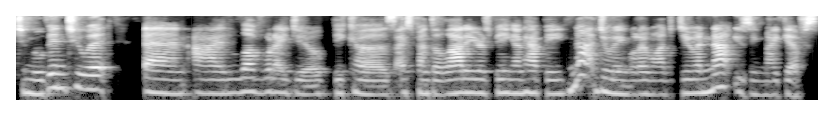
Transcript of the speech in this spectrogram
to move into it. And I love what I do because I spent a lot of years being unhappy, not doing what I wanted to do and not using my gifts.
